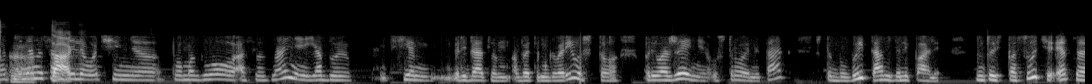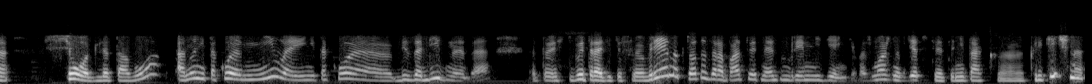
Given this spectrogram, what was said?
Вот а, меня на самом так. деле очень помогло осознание. Я бы всем ребятам об этом говорила, что приложения устроены так, чтобы вы там залипали. Ну, то есть, по сути, это все для того, оно не такое милое и не такое безобидное, да, то есть вы тратите свое время, кто-то зарабатывает на этом времени деньги. Возможно, в детстве это не так э, критично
